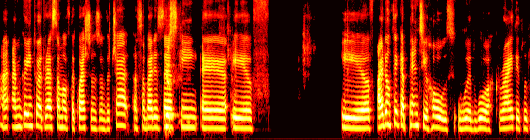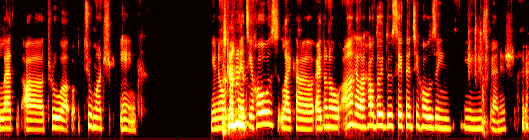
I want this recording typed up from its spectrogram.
I, am going to address some of the questions on the chat. Uh, somebody's yes. asking uh, if if I don't think a pantyhose would work, right? It would let uh, through uh, too much ink. You know, Excuse a pantyhose, like uh, I don't know, Angela, how do you say pantyhose in in Spanish?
